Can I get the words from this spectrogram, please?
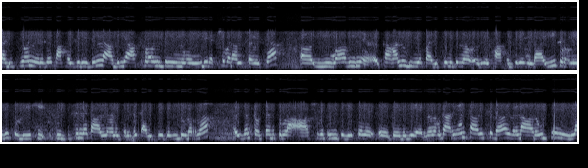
കടിക്കുവാൻ വരുന്ന സാഹചര്യത്തിൽ അതിന്റെ ആക്രമണത്തിൽ നിന്നും ഓടി രക്ഷപ്പെടാൻ ശ്രമിച്ച യുവാവിന് കാലൊടിഞ്ഞ് പരിക്കേൽക്കുന്ന ഒരു സാഹചര്യം ഉണ്ടായി. പുറമേരി സ്വദേശി സുജിത്തിന്റെ കാലിനാണ് ഇത്തരത്തിൽ പരിക്കേറ്റത് തുടർന്ന് ഇവർ തൊട്ടടുത്തുള്ള ആശുപത്രിയിൽ ചികിത്സ തേടുകയായിരുന്നു. നമുക്ക് അറിയാൻ സാധിച്ചത് ഇവരുടെ ആരോഗ്യനില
